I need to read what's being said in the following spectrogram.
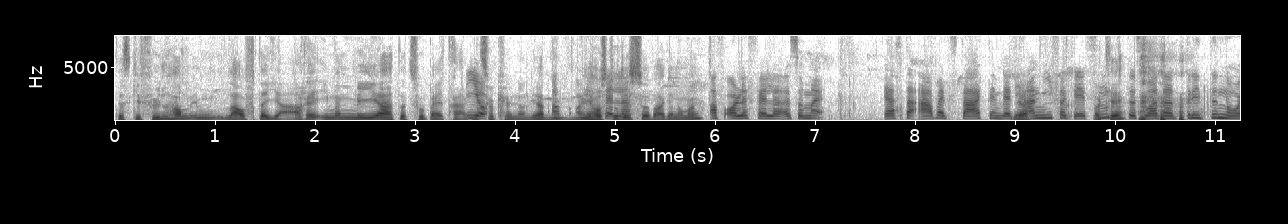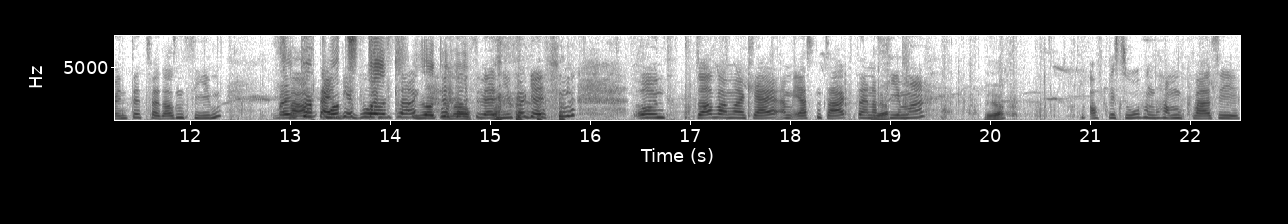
das Gefühl haben, im Laufe der Jahre immer mehr dazu beitragen Ja, zu können. Ja? Wie, wie hast du Fälle. das so wahrgenommen? Auf alle Fälle. Also mein erster Arbeitstag, den werde Ja. ich auch nie vergessen. Okay. Das war der 3.9.2007. Das Mein war auch dein Geburtstag. Geburtstag. Ja, genau. Das werde ich nie vergessen. Und da waren wir gleich am ersten Tag bei einer Ja. Firma Ja, auf Besuch und haben quasi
